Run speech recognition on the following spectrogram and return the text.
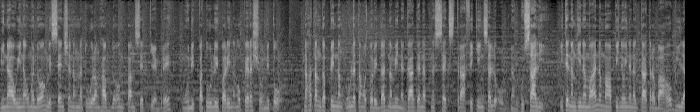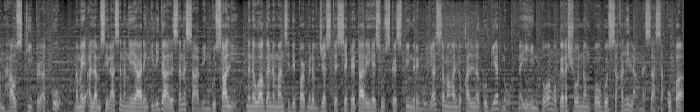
Binawi na umano ang lisensya ng naturang hub noong pang Setyembre, ngunit patuloy pa rin ang operasyon nito. Nakatanggap rin ng ulat ang otoridad na may nagaganap na sex trafficking sa loob ng gusali. Itinanggi naman ng mga Pinoy na nagtatrabaho bilang housekeeper at cook na may alam sila sa nangyayaring iligal sa nasabing gusali. Nanawagan naman si Department of Justice Secretary Jesus Crespin Remulla sa mga lokal na gobyerno na ihinto ang operasyon ng Pogos sa kanilang nasasakupa.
